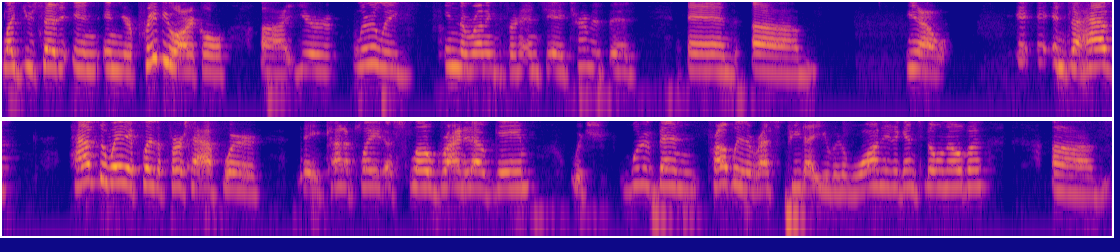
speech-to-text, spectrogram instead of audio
like you said in, in your preview article, uh, you're literally in the running for an NCAA tournament bid. And, um, you know, and to have have the way they played the first half, where they kind of played a slow, grinded out game, which would have been probably the recipe that you would have wanted against Villanova. Um,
